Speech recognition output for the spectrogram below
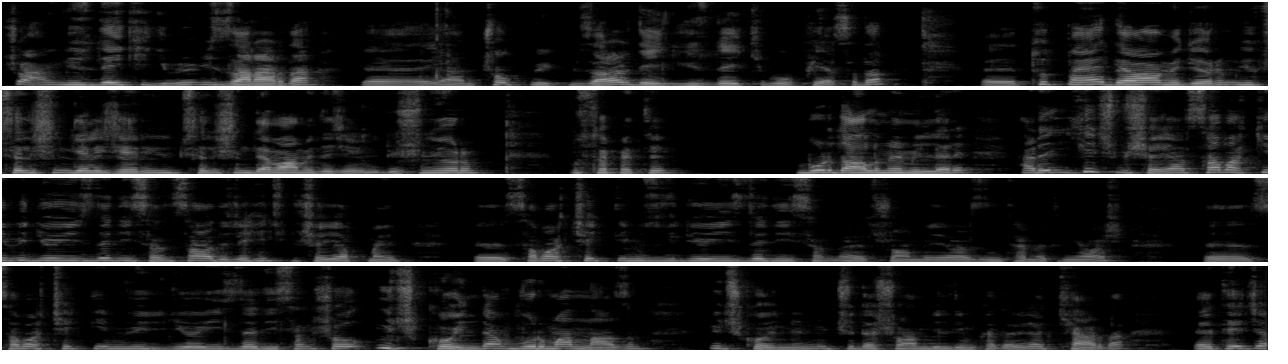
şu an %2 gibi bir zararda. Ee, yani çok büyük bir zarar değil %2 bu piyasada. Ee, tutmaya devam ediyorum. Yükselişin geleceğini, yükselişin devam edeceğini düşünüyorum bu sepeti. Burada alım emirleri. Hani hiçbir şey ya sabahki videoyu izlediysen sadece hiçbir şey yapmayın. Ee, sabah çektiğimiz videoyu izlediysen evet şu an biraz internetim yavaş. Ee, sabah çektiğim videoyu izlediysen şu 3 coin'den vurman lazım. 3 coin'in 3'ü de şu an bildiğim kadarıyla karda. BTC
